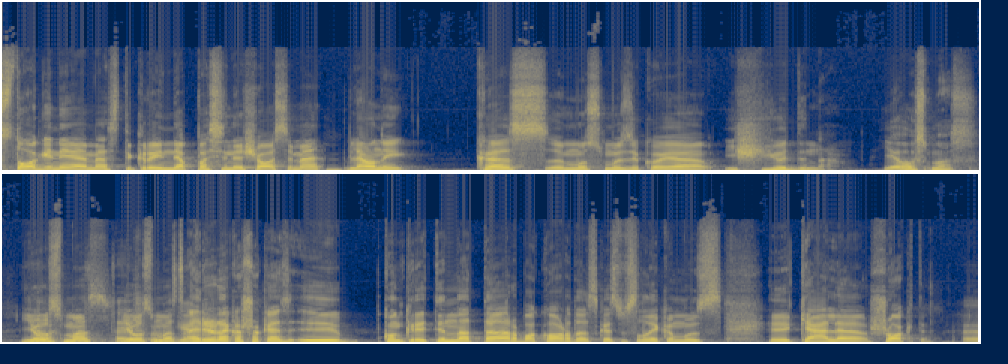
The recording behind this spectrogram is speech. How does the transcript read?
stoginėje, mes tikrai nepasinešiosime. Leonai, kas mūsų muzikoje išjudina? Jausmas. Jausmas? Tai jausmas. Ar yra kažkokia e, konkreti nata arba akordas, kas visą laiką mus e, kelia šokti? E,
